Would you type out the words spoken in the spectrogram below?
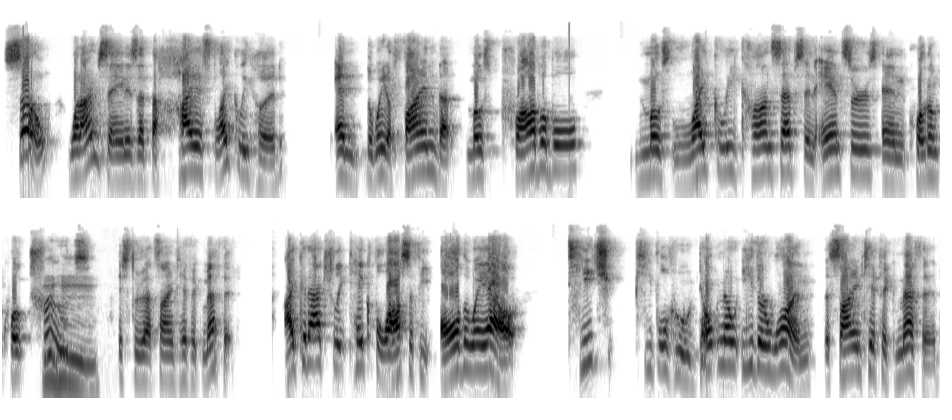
So what I'm saying is that the highest likelihood and the way to find the most probable most likely concepts and answers and quote unquote truths Mhm. is through that scientific method. I could actually take philosophy all the way out, teach people who don't know either one the scientific method,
